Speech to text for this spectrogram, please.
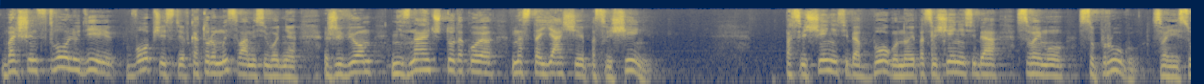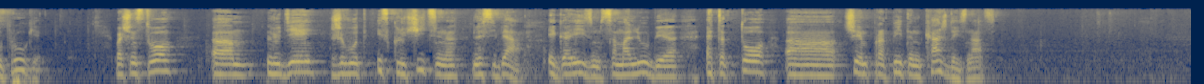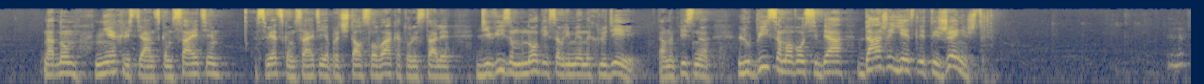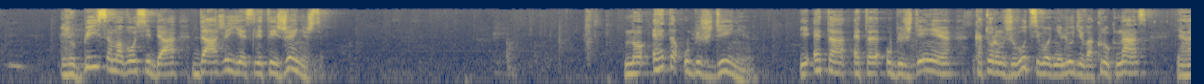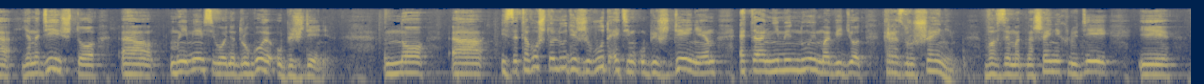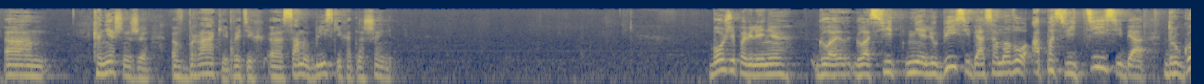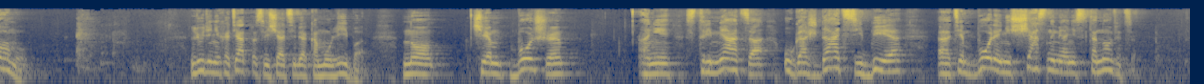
большинство людей в обществе, в котором мы с вами сегодня живем, не знают, что такое настоящее посвящение – посвящение себя Богу, но и посвящение себя своему супругу, своей супруге. Большинство эм, людей живут исключительно для себя. Эгоизм, самолюбие – это то, э, чем пропитан каждый из нас. На одном нехристианском сайте, светском сайте, я прочитал слова, которые стали девизом многих современных людей – там написано, люби самого себя, даже если ты женишься. Люби самого себя, даже если ты женишься. Но это убеждение, и это, это убеждение, которым живут сегодня люди вокруг нас, я, я надеюсь, что э, мы имеем сегодня другое убеждение. Но Э, из-за того, что люди живут этим убеждением, это неминуемо ведет к разрушениям во взаимоотношениях людей и, эм, конечно же, в браке, в этих э, самых близких отношениях. Божье повеление гласит не люби себя самого, а посвяти себя другому. Люди не хотят посвящать себя кому-либо, но чем больше они стремятся угождать себе, э, тем более несчастными они становятся.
